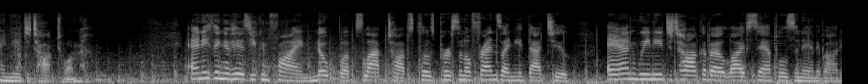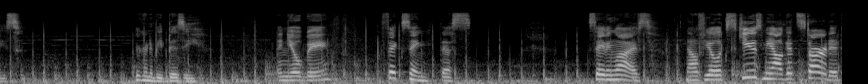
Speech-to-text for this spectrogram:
I need to talk to him. Anything of his you can find. Notebooks, laptops, close personal friends, I need that too. And we need to talk about live samples and antibodies. You're gonna be busy. And you'll be? Fixing this saving lives. Now if you'll excuse me, I'll get started.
